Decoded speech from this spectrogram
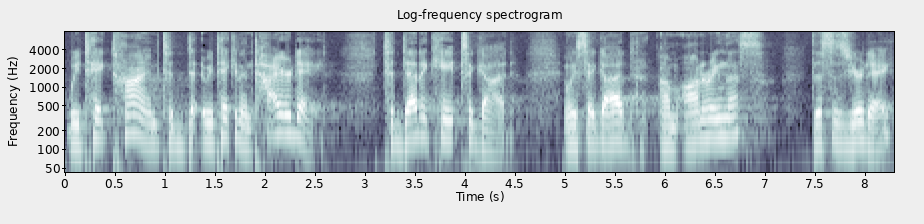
we take time to, de- we take an entire day to dedicate to God. And we say, God, I'm honoring this. This is your day.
